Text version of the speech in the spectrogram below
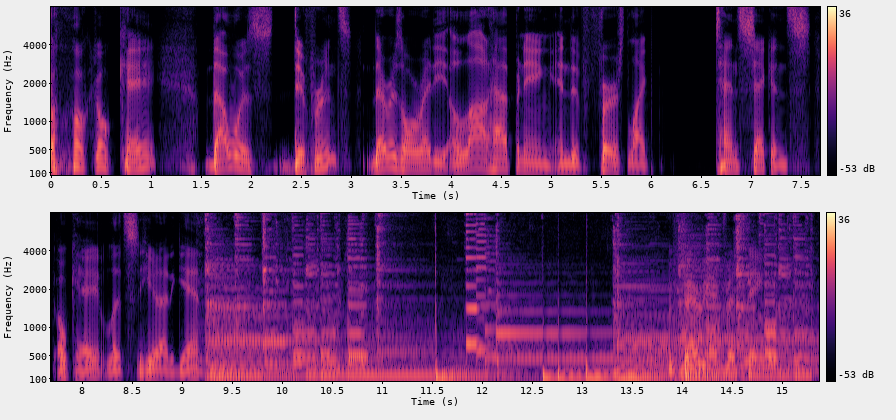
okay, that was different. There is already a lot happening in the first like 10 seconds. Okay, let's hear that again. Very interesting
